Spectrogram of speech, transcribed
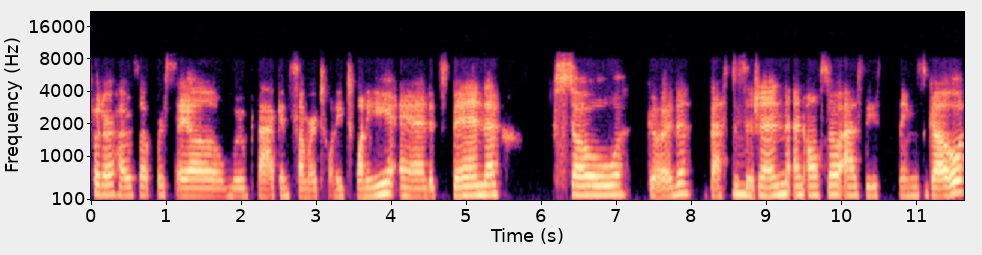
put our house up for sale. Moved back in summer 2020, and it's been so good. Best mm. decision. Mm. And also, as these things go.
